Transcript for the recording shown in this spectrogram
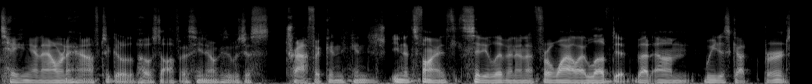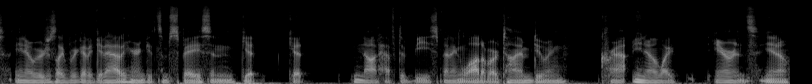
taking an hour and a half to go to the post office. You know, because it was just traffic and can just, you know it's fine. It's city living, and for a while I loved it. But um, we just got burnt. You know, we were just like we got to get out of here and get some space and get get not have to be spending a lot of our time doing crap. You know, like errands. You know,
